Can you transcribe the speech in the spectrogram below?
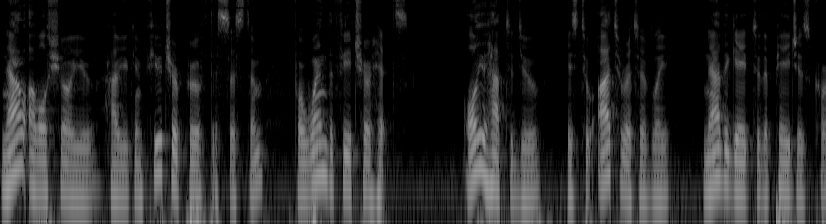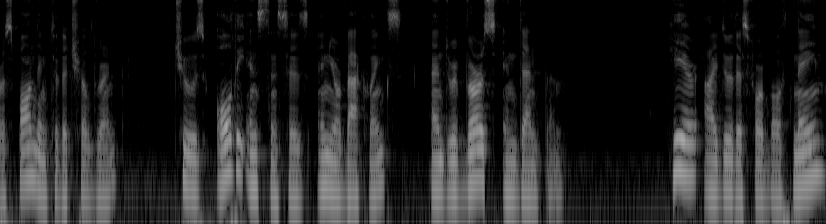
Now I will show you how you can future-proof this system for when the feature hits. All you have to do is to iteratively navigate to the pages corresponding to the children, choose all the instances in your backlinks, and reverse indent them. Here I do this for both name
